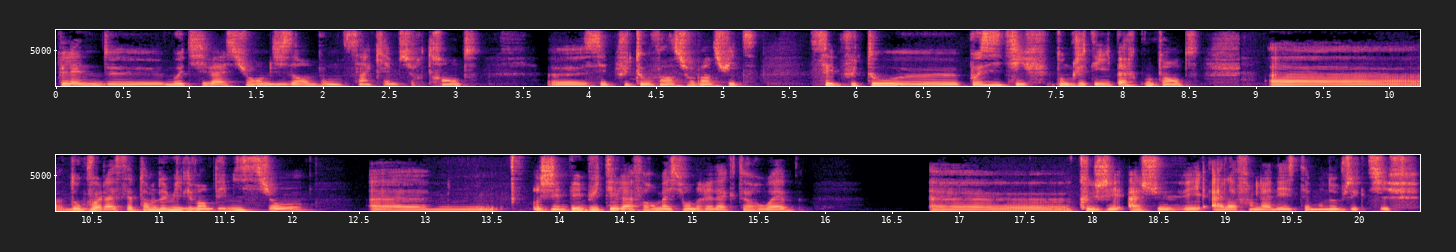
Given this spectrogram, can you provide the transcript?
pleine de motivation en me disant bon cinquième sur 30, euh, c'est plutôt enfin sur 28, c'est plutôt positif. Donc j'étais hyper contente. donc voilà, septembre 2020, démission. j'ai débuté la formation de rédacteur web. Que j'ai achevé à la fin de l'année, c'était mon objectif.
